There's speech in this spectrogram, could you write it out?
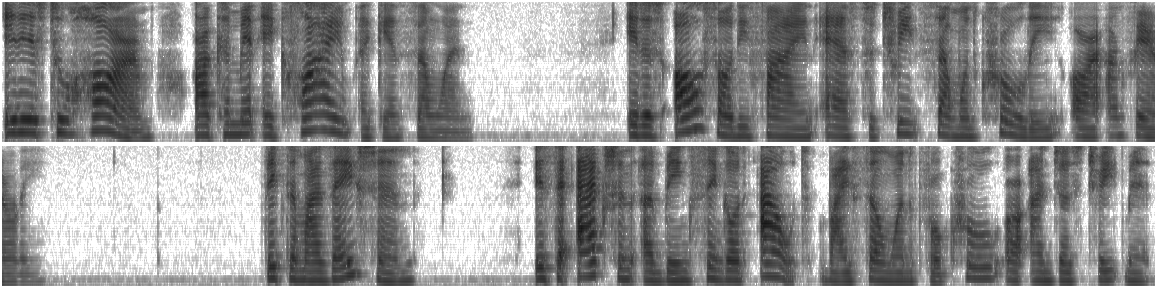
It is to harm or commit a crime against someone. It is also defined as to treat someone cruelly or unfairly. Victimization is the action of being singled out by someone for cruel or unjust treatment.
